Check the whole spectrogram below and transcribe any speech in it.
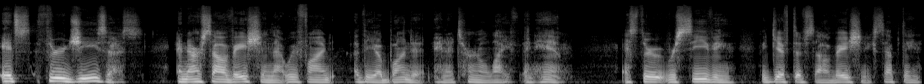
it's through Jesus and our salvation that we find the abundant and eternal life in Him. It's through receiving the gift of salvation, accepting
